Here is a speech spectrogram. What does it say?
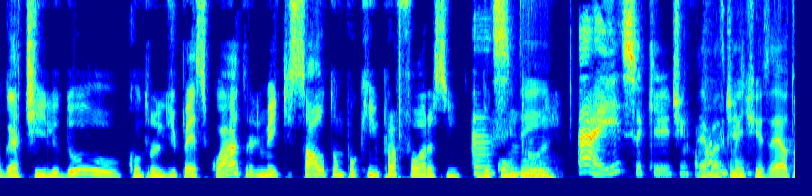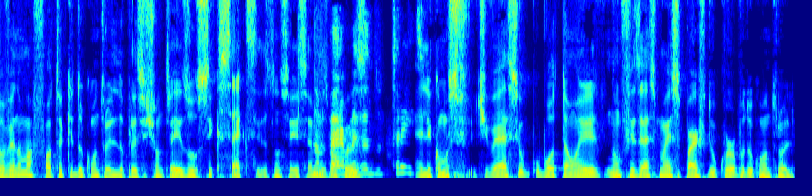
o gatilho do controle de PS4, ele meio que salta um pouquinho pra fora, assim, Ah, do sim. controle. Tem. Ah, é isso que te incomoda? É basicamente isso. É, eu tô vendo uma foto aqui do controle do PlayStation 3, o Six Axis, não sei se é a Não, mesma pera, coisa. mas é do 3? Ele é como se tivesse o, o botão, ele não fizesse mais parte do corpo do controle.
